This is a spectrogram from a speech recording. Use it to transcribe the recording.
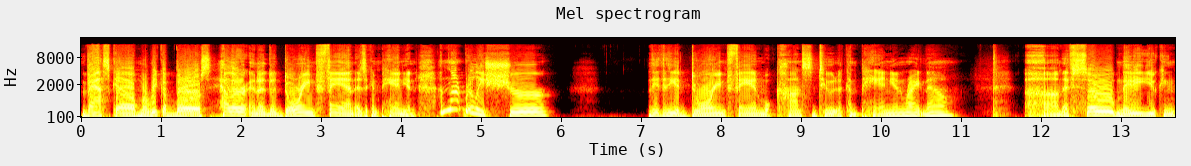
Vasquez, Marika Boros, Heller, and an adoring fan as a companion. I'm not really sure that the adoring fan will constitute a companion right now. Um, if so, maybe you can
